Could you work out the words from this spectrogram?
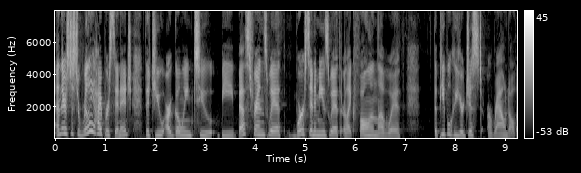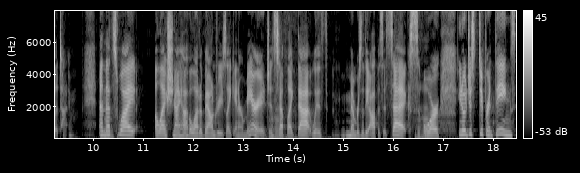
And there's just a really high percentage that you are going to be best friends with, worst enemies with, or like fall in love with the people who you're just around all the time. And hmm. that's why Elisha and I have a lot of boundaries like in our marriage and mm-hmm. stuff like that with members of the opposite sex mm-hmm. or you know just different things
